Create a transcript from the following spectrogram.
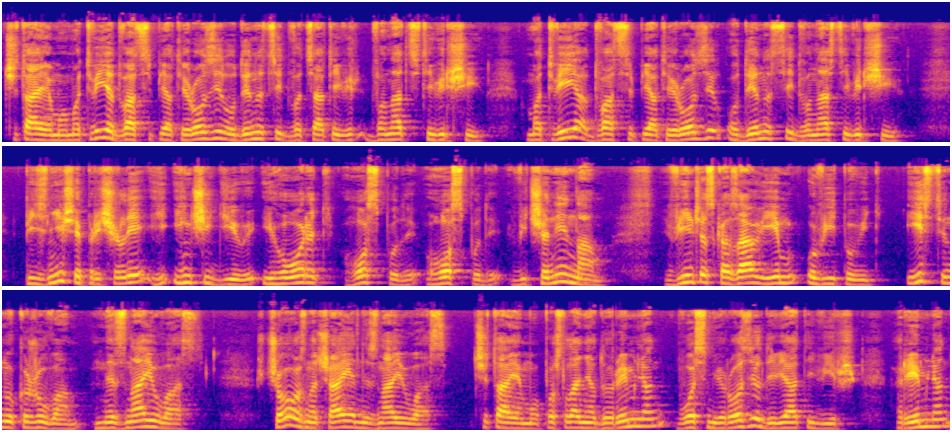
Читаємо Матвія, 25 розділ, 11, 20, 12 вірші. Матвія, 25 розділ, 11, 12 вірші. Пізніше прийшли й інші діви і говорять: Господи, Господи, відчини нам. Він же сказав їм у відповідь: Істину кажу вам, не знаю вас. Що означає не знаю вас? Читаємо послання до Римлян, 8 розділ, 9 вірш. Римлян,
